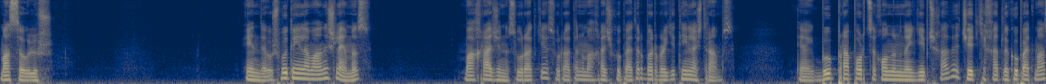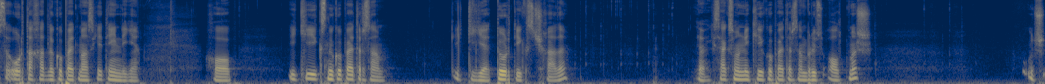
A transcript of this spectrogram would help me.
massa ulush. Endi ushbu tenglamani ishlaymiz. Mahrajini suratga suratini mahraji ko'paytirib bir biriga tenglashtiramiz. Demak bu proporsiya qonunidan kelib chiqadi chetki xatli ko'paytmasi o'rta xatli ko'paytmasiga teng degan. Ho'p 2x ni ko'paytirsam 2 ga 4x chiqadi. Demak 82 ga ko'paytirsam 160 3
